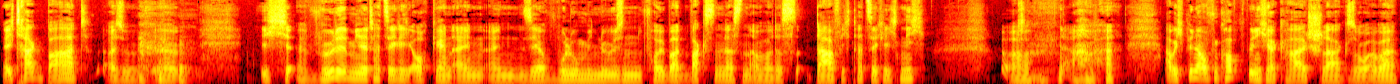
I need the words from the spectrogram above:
Ja, ich trage Bart. Also äh, ich würde mir tatsächlich auch gern einen, einen sehr voluminösen Vollbart wachsen lassen, aber das darf ich tatsächlich nicht. Ähm, aber, aber ich bin auf dem Kopf, bin ich ja Kahlschlag so, aber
